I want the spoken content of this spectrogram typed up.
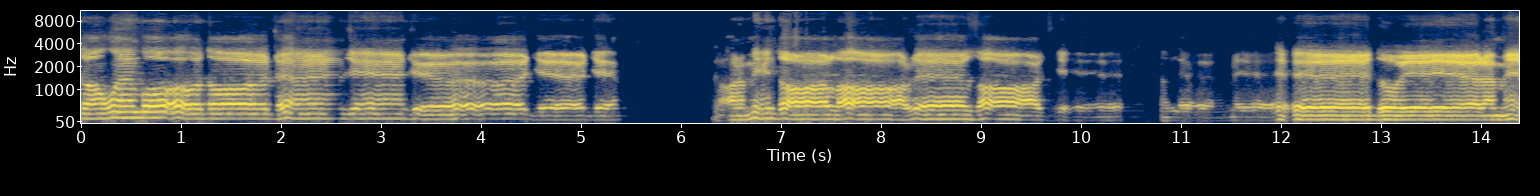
dawen bo da jen jen je je je. Garmin da la re za je, le me duir me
